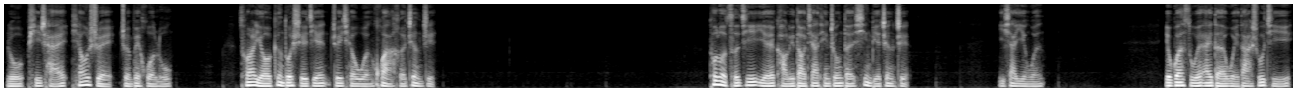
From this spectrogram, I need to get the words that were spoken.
如劈柴、挑水、准备火炉，从而有更多时间追求文化和政治。托洛茨基也考虑到家庭中的性别政治。以下引文：有关苏维埃的伟大书籍，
